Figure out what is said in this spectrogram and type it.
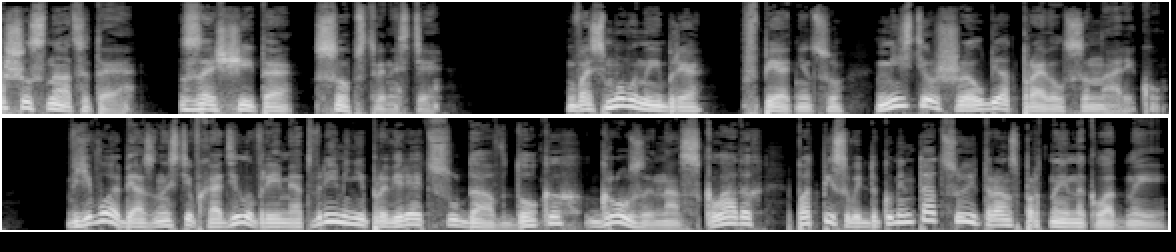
16. Защита собственности. 8 ноября, в пятницу, мистер Шелби отправился на реку. В его обязанности входило время от времени проверять суда в доках, грузы на складах, подписывать документацию и транспортные накладные.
